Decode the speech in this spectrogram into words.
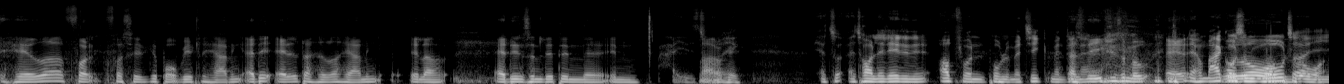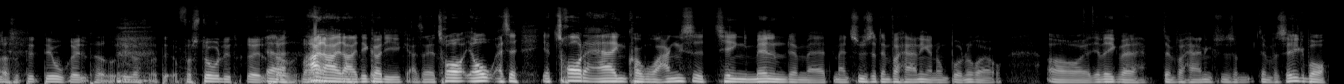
Hader folk fra Silkeborg virkelig Herning? Er det alle, der hader Herning? Eller er det sådan lidt en... øh, en Ej, det tror Nej, jeg okay. ikke. Jeg, tror, jeg tror lidt, det er en opfundet problematik, men den altså, det er ikke ligesom... den er jo meget god som motor i- Altså, det, det er jo reelt had, ikke? Og det er forståeligt reelt Ja. had. Nej, nej, nej, det gør de ikke. Altså, jeg tror, jo, altså, jeg tror, der er en konkurrence ting imellem dem, at man synes, at den for Herning er nogle bunderøv. Og jeg ved ikke, hvad den for Herning synes om den for Silkeborg.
